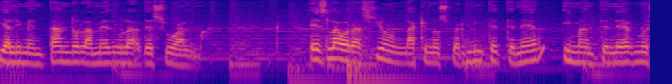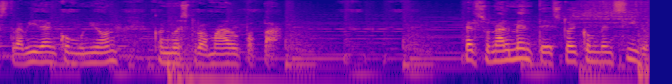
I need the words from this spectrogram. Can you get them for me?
y alimentando la médula de su alma. Es la oración la que nos permite tener y mantener nuestra vida en comunión con nuestro amado Papá. Personalmente estoy convencido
